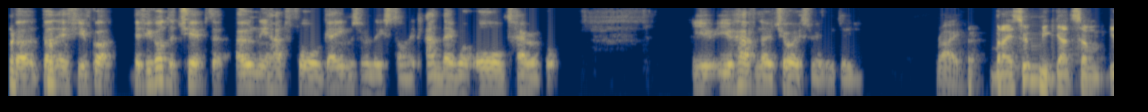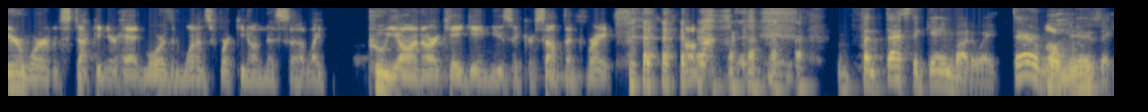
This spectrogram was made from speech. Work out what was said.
But- but but but- if you've got if you've got the chip that only had four games released on it and they were all terrible, you you have no choice really, do you? Right. But I assume you got some earworm stuck in your head more than once working on this, uh, like Pooyan arcade game music or something, right? Um, Fantastic game, by the way. Terrible Oh. music.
